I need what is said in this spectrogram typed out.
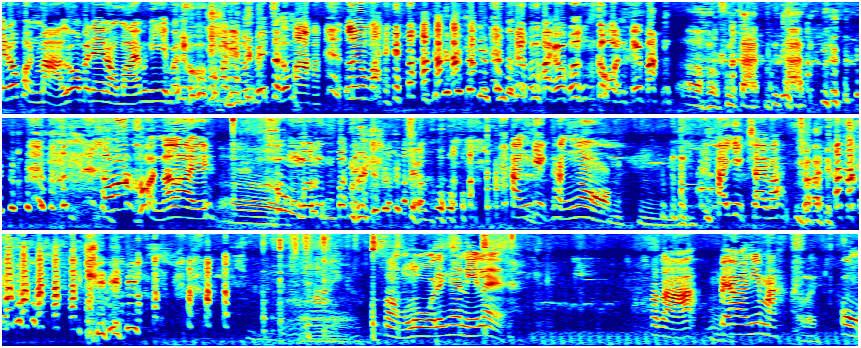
คิดว่าขนหมาล่วงไปในหน่อไม้เมื่อกี้หยิบมาดูยังไม่เจอหมา ลืมไป ลืมไปว่าเพิ่งโกนให้มัน เออเพิ่งตัดเพิ่งตัด เพราะว่าขนอะไร เออของมึงเจ้ากูทั้งหยิกทั้งงอก อืมถ้าหยิกใช่ปะใช่ไม่สองโลได้แค่นี้แหละปลาร้าไปเอาอันนี้มา อะไร ผง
